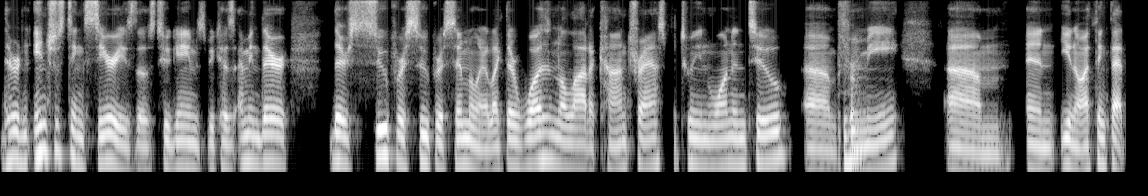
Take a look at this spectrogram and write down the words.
they're an interesting series those two games because i mean they're they're super super similar. Like there wasn't a lot of contrast between one and two um, for mm-hmm. me um and you know i think that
